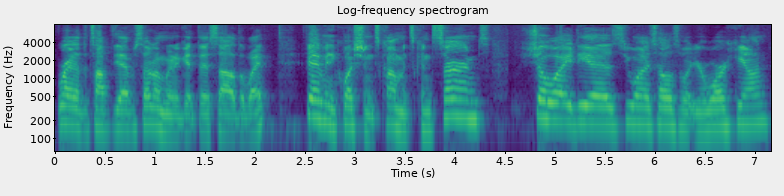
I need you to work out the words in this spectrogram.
right at the top of the episode, I'm going to get this out of the way. If you have any questions, comments, concerns, show ideas, you want to tell us what you're working on,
